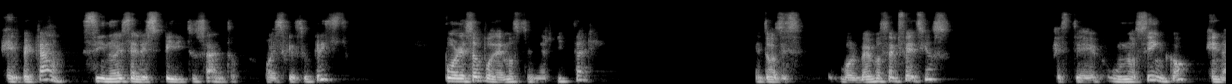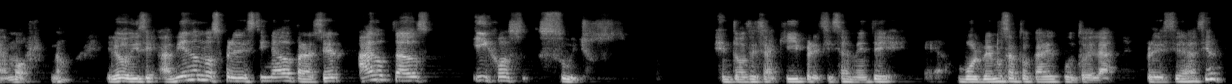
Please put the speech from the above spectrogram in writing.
el pecado, sino es el Espíritu Santo o es Jesucristo. Por eso podemos tener victoria. Entonces, volvemos a Efesios este, 1.5 en amor, ¿no? Y luego dice, habiéndonos predestinado para ser adoptados hijos suyos. Entonces aquí precisamente volvemos a tocar el punto de la predestinación.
